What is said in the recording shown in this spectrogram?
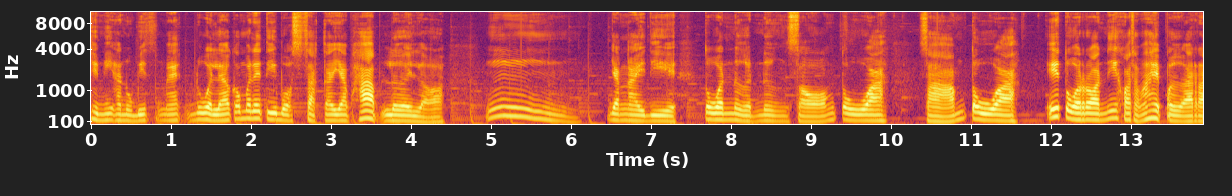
ทีมนี้อนุบิสแม็กด้วยแล้วก็ไม่ได้ตีบวกศักยภาพเลยเหรอ อืมยังไงดี ตัวเนิร์ดหนึ่งสองตัวสามตัวเอ๊ตัวรอนนี่ความสามารถให้เปิดอะไร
